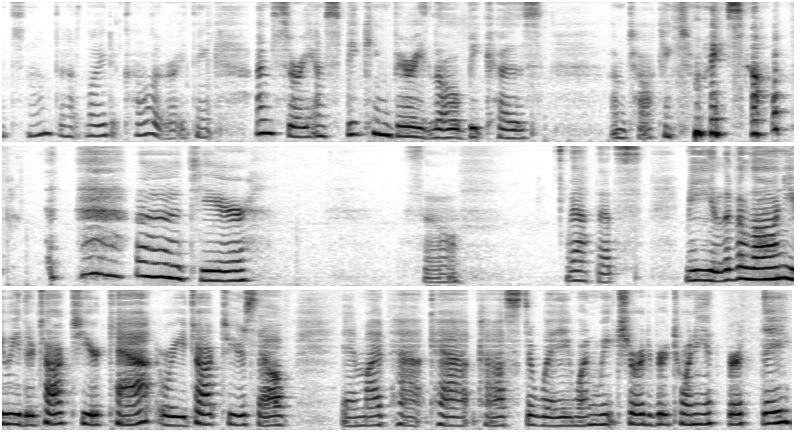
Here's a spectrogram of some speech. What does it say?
it's not that light a color, I think. I'm sorry, I'm speaking very low because I'm talking to myself. oh dear. So, yeah, that's me. You live alone, you either talk to your cat or you talk to yourself. And my cat passed away one week short of her 20th birthday.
